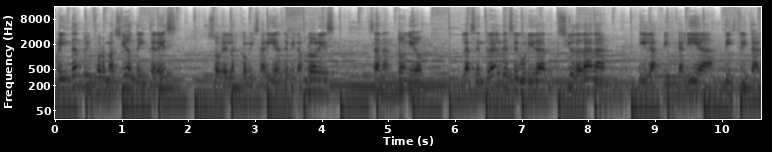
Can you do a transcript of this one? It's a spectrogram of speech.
brindando información de interés sobre las comisarías de Miraflores, San Antonio, la Central de Seguridad Ciudadana y la Fiscalía Distrital.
